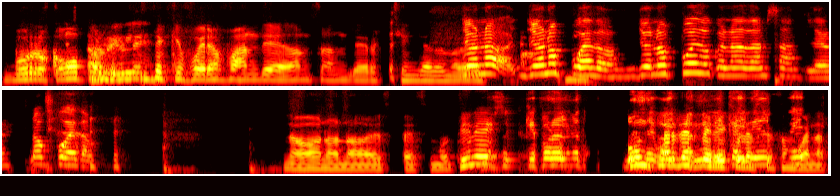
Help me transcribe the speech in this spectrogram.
Burro, ¿cómo permitiste que fuera fan de Adam Sandler? Chingada madre. Yo no, yo no puedo. Yo no puedo con Adam Sandler. No puedo. No, no, no, es pésimo. Tiene No sé qué problema tiene un par de películas que son buenas.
